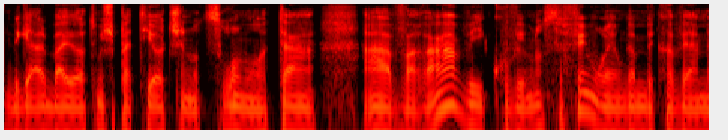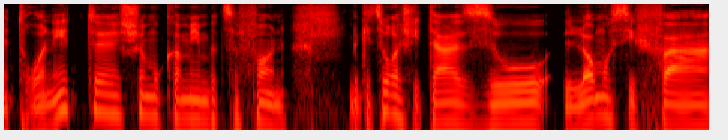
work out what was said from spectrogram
בגלל בעיות משפטיות שנוצרו מאותה העברה ועיכובים נוספים רואים גם בקווי המטרונית שמוקמים בצפון. בקיצור, השיטה הזו לא מוסיפה אה,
